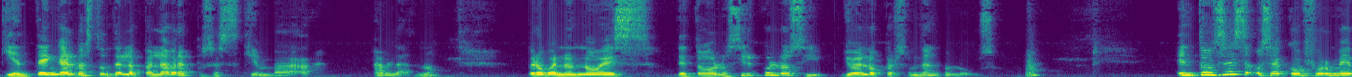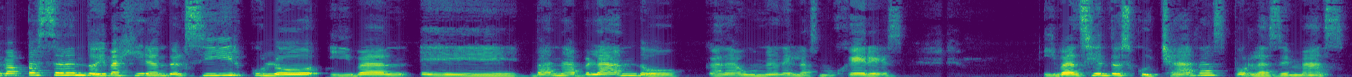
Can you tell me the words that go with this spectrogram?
quien tenga el bastón de la palabra, pues es quien va a hablar, ¿no? Pero bueno, no es de todos los círculos y yo en lo personal no lo uso, ¿no? Entonces, o sea, conforme va pasando y va girando el círculo y van, eh, van hablando cada una de las mujeres y van siendo escuchadas por las demás,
